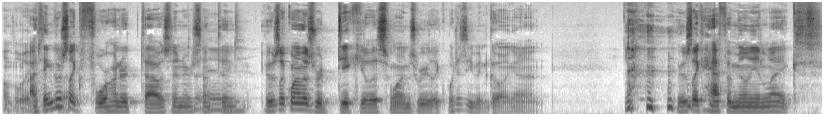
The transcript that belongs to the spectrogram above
all the way. I think it was like four hundred thousand or something. end. It was like one of those ridiculous ones where you're like, "What is even going on?" it was like half a million likes.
